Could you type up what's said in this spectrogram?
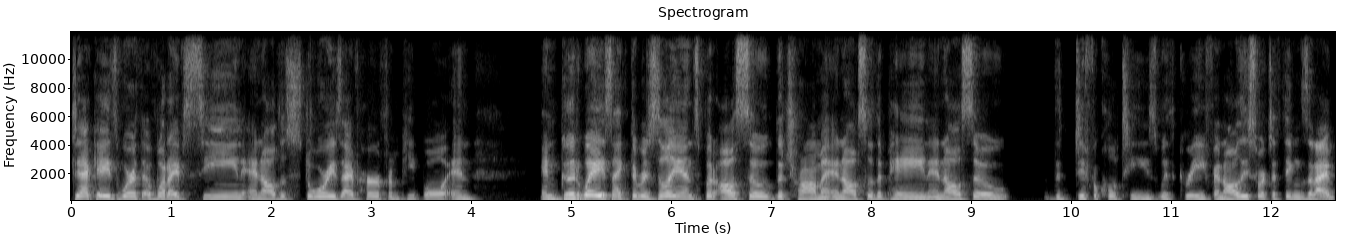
decades worth of what I've seen and all the stories I've heard from people and in good ways like the resilience, but also the trauma and also the pain and also the difficulties with grief and all these sorts of things that I've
